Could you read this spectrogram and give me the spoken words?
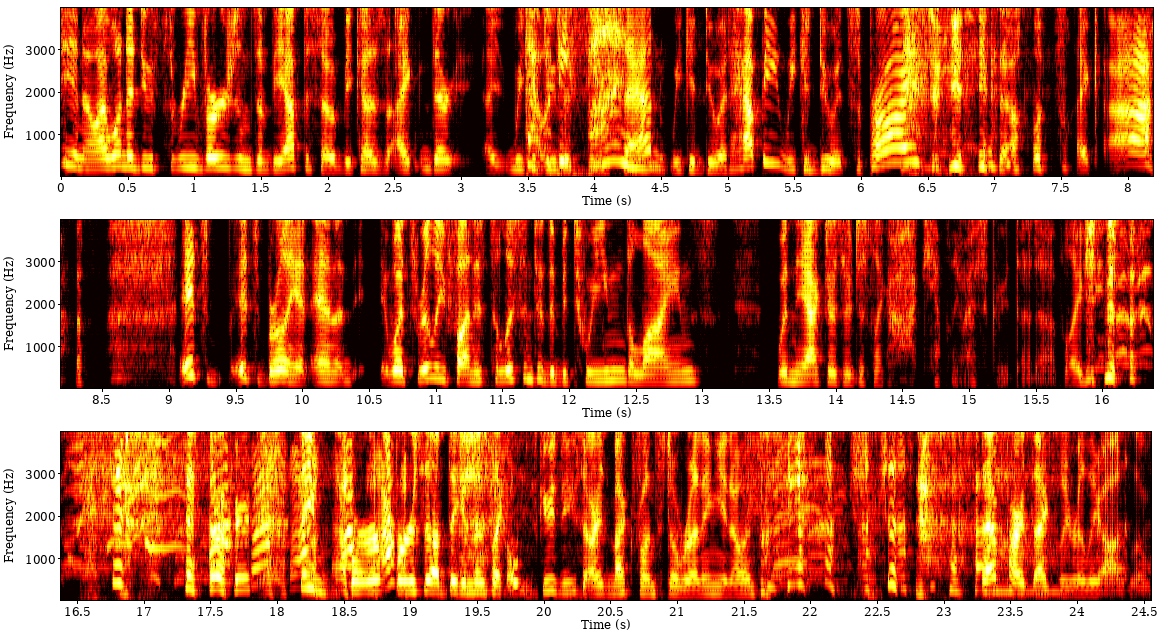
you know, I want to do three versions of the episode because I there we could do this scene sad, we could do it happy, we could do it surprised. you know, it's like ah, it's it's brilliant. And what's really fun is to listen to the between the lines when the actors are just like, oh, I can't believe I screwed that up. Like, you know, they burp or something, and then it's like, oh, excuse me, sorry, the microphone's still running. You know, it's, it's just that part's actually really awesome.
